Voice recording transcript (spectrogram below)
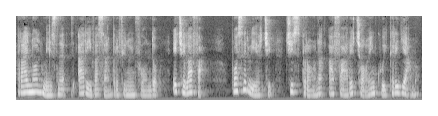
Reinhold Messner arriva sempre fino in fondo e ce la fa. Può servirci, ci sprona a fare ciò in cui crediamo.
